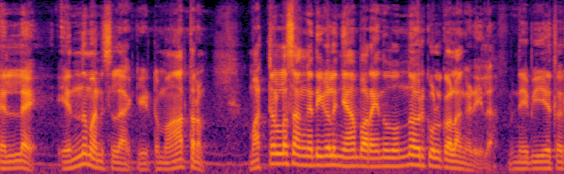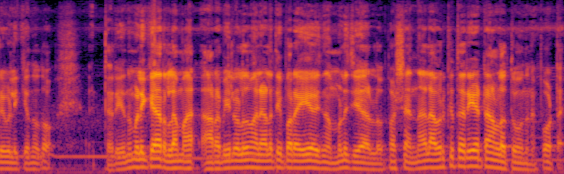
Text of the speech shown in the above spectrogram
അല്ലേ എന്ന് മനസ്സിലാക്കിയിട്ട് മാത്രം മറ്റുള്ള സംഗതികൾ ഞാൻ പറയുന്നതൊന്നും അവർക്ക് ഉൾക്കൊള്ളാൻ കഴിയില്ല. നബിയെ തെറി വിളിക്കുന്നതോ തെറിയൊന്നും വിളിക്കാറില്ല. അറബിയിലുള്ളത് മലയാളത്തിൽ പറയുകയോ നമ്മൾ ചെയ്യാറുള്ളൂ. പക്ഷേ എന്നാൽ അവർക്ക് തെറിയായിട്ടാണല്ലോ തോന്നുന്നത്. പോട്ടെ.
